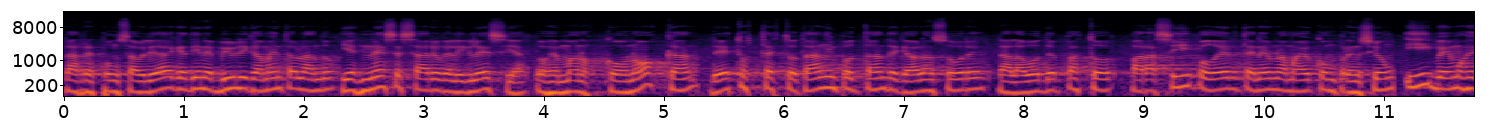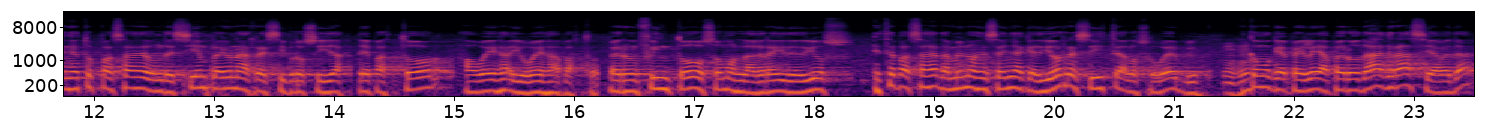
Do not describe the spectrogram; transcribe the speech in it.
las responsabilidades que tiene bíblicamente hablando, y es necesario que la iglesia, los hermanos, conozcan de estos textos tan importantes que hablan sobre la labor del pastor, para así poder tener una mayor comprensión y vemos en estos pasajes donde siempre hay una reciprocidad de pastor a oveja y oveja a pastor. Pero en fin, todos somos la grey de Dios. Este pasaje también nos enseña que Dios resiste a los soberbios. Es como que pelea, pero da gracia, ¿verdad?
